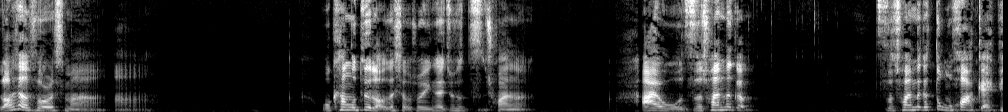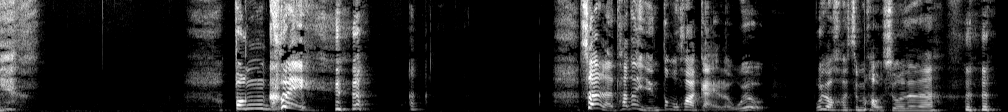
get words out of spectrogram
老小说了是吗？啊，我看过最老的小说应该就是紫川了。哎，我紫川那个紫川那个动画改编 崩溃。算了，他都已经动画改了，我有我有好什么好说的呢？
